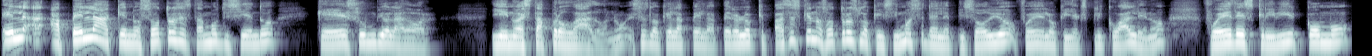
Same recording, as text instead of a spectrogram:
Él a- apela a que nosotros estamos diciendo que es un violador y no está probado, ¿no? Eso es lo que él apela. Pero lo que pasa es que nosotros lo que hicimos en el episodio fue lo que ya explicó Ale, ¿no? Fue describir cómo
